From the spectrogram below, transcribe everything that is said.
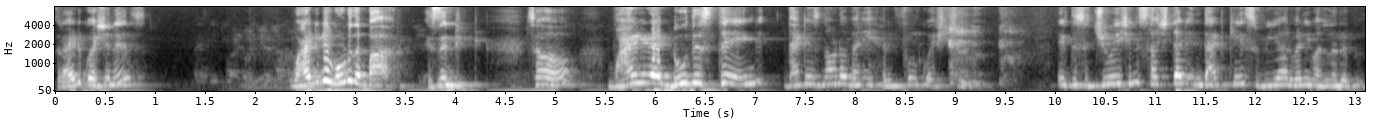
The right question is why did you go to the bar? isn't it? So why did i do this thing? that is not a very helpful question if the situation is such that in that case we are very vulnerable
